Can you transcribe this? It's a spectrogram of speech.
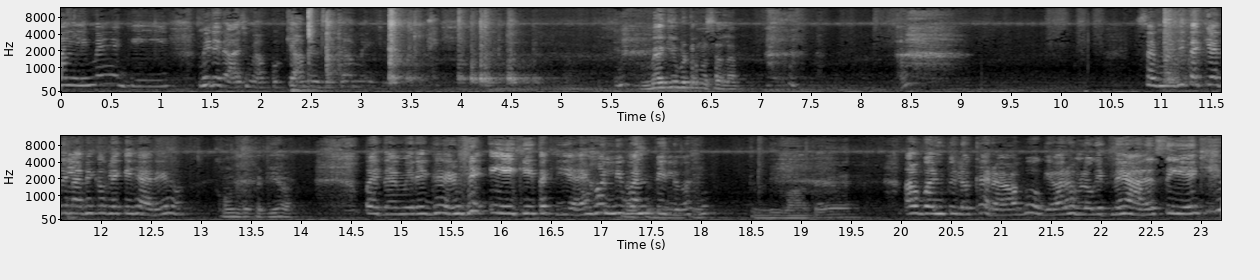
only Maggi. मेरे राज में आपको क्या मिल जाएगा Maggi? Maggi butter masala. Sir मुझे तकिया दिलाने कब लेके जा रहे हो। कौन सा तकिया? पता है मेरे घर में एक ही तकिया है ओनली वन पिलो है। बात है। और वन पिलो खराब हो गया और हम लोग इतने आलसी हैं कि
